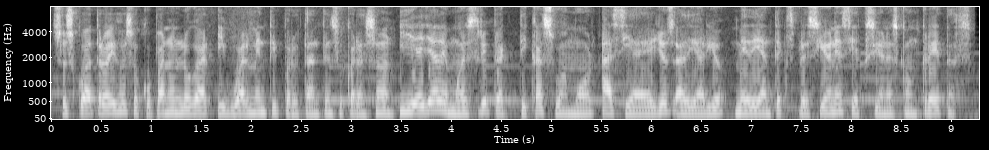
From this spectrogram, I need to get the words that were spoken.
sus cuatro hijos ocupan un lugar igualmente importante en su corazón y ella demuestra y practica su amor hacia ellos a diario mediante expresiones y acciones concretas.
